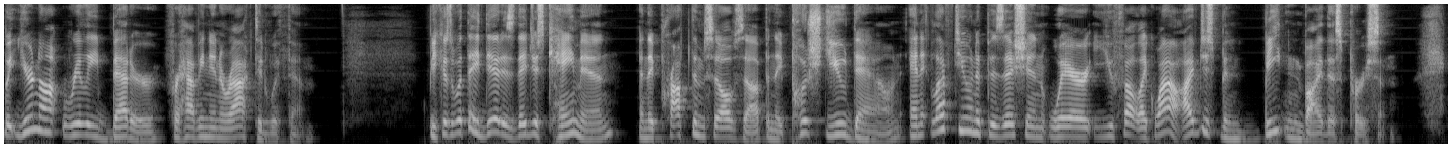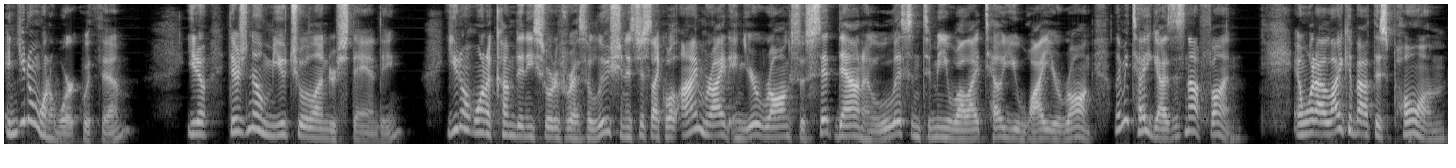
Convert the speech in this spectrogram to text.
But you're not really better for having interacted with them. Because what they did is they just came in and they propped themselves up and they pushed you down and it left you in a position where you felt like, wow, I've just been beaten by this person. And you don't want to work with them. You know, there's no mutual understanding. You don't want to come to any sort of resolution. It's just like, well, I'm right and you're wrong. So sit down and listen to me while I tell you why you're wrong. Let me tell you guys, it's not fun. And what I like about this poem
